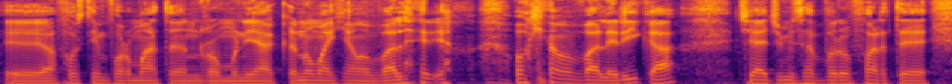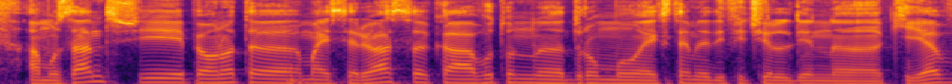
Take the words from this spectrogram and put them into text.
uh, a fost informată în România că nu mai cheamă Valeria, o cheamă Valerica, ceea ce mi s-a părut foarte amuzant și pe o notă mai serioasă că a avut un uh, drum extrem de dificil din uh, Kiev,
